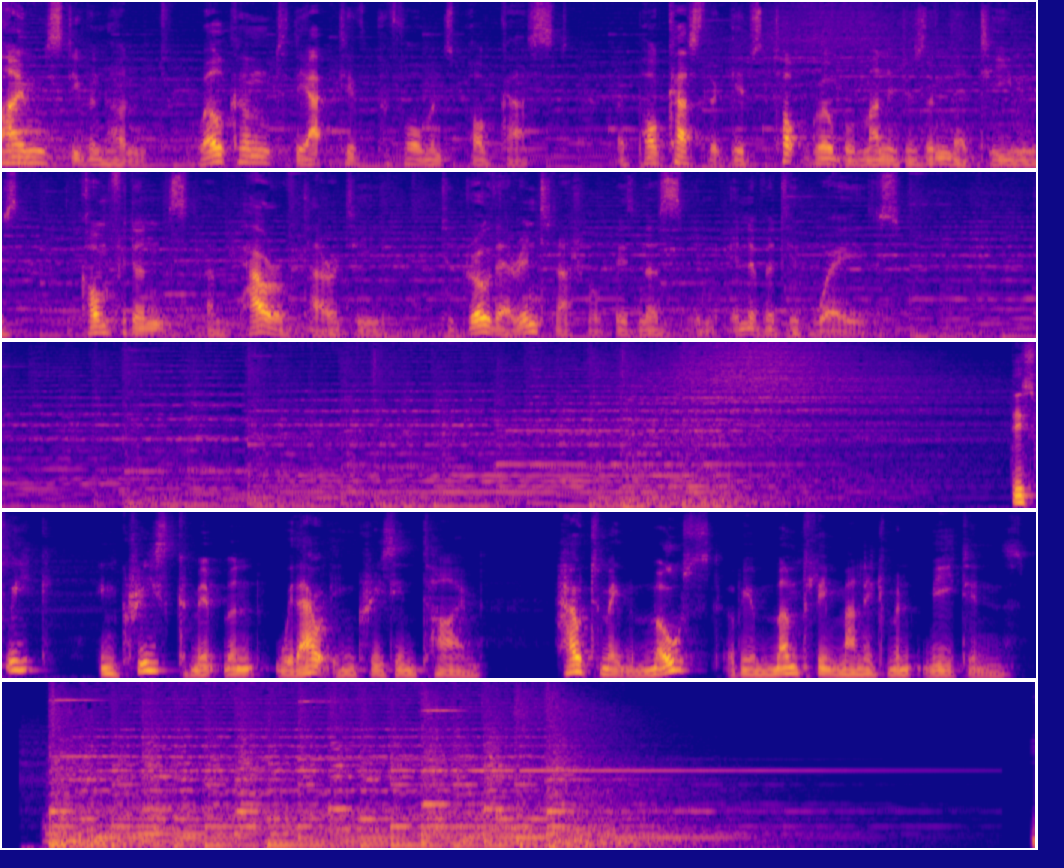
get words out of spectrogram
I'm Stephen Hunt. Welcome to the Active Performance Podcast, a podcast that gives top global managers and their teams the confidence and power of clarity to grow their international business in innovative ways. This week, increase commitment without increasing time. How to make the most of your monthly management meetings.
